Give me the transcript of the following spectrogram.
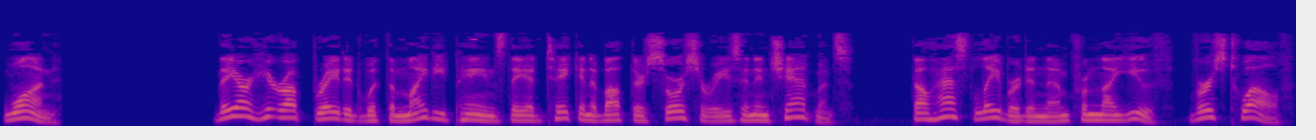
1. They are here upbraided with the mighty pains they had taken about their sorceries and enchantments. Thou hast labored in them from thy youth. Verse 12.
